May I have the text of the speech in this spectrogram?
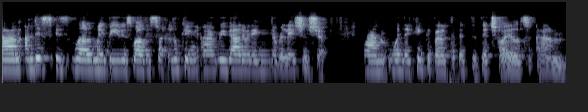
Um, and this is, well, maybe as well, they start looking at reevaluating the relationship um, when they think about the, the child um,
